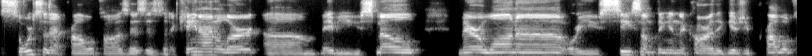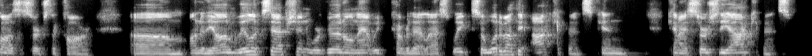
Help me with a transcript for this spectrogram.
source of that probable cause is. Is it a canine alert? Um, maybe you smell marijuana or you see something in the car that gives you probable cause to search the car. Um, under the automobile exception, we're good on that. We covered that last week. So what about the occupants? Can can I search the occupants?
